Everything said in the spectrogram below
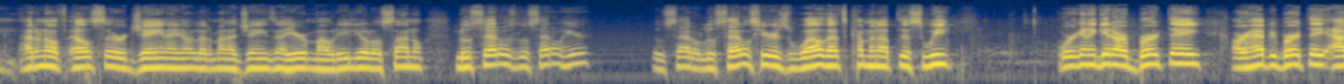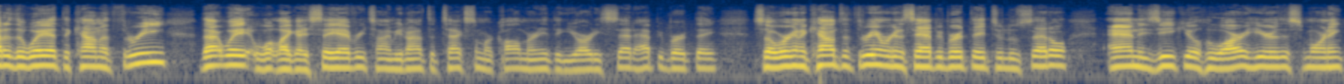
I don't know if Elsa or Jane, I know La Hermana Jane's not here, Maurilio Lozano. Lucero's Lucero here? Lucero. Lucero's here as well. That's coming up this week. We're going to get our birthday, our happy birthday out of the way at the count of three. That way, well, like I say every time, you don't have to text them or call them or anything. You already said happy birthday. So we're going to count to three and we're going to say happy birthday to Lucero and Ezekiel, who are here this morning.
